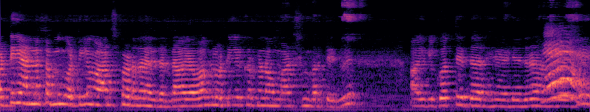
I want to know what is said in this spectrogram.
ಒಟ್ಟಿಗೆ ಅಣ್ಣ ತಮ್ಗೆ ಒಟ್ಟಿಗೆ ಮಾಡಿಸ್ಬಾರ್ದ ಅಂದ್ರೆ ನಾವು ಯಾವಾಗಲೂ ಒಟ್ಟಿಗೆ ಕರ್ಕೊಂಡು ಹೋಗಿ ಮಾಡ್ಸ್ಕೊಂಡ್ ಬರ್ತಿದ್ವಿ. ಇಲ್ಲಿ ಗೊತ್ತಿದ್ದಾರೆ ಹೇಳಿದ್ರೆ ಹಾಗಾಗಿ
